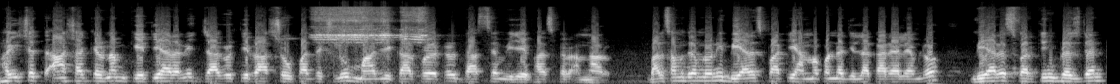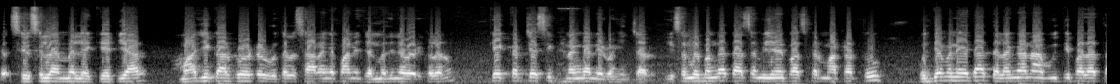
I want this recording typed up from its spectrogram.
భవిష్యత్ ఆశా కిరణం కేటీఆర్ అని జాగృతి రాష్ట్ర ఉపాధ్యక్షులు మాజీ కార్పొరేటర్ దాస్యం విజయ్ భాస్కర్ అన్నారు. బాలసముద్రంలోని బీఆర్ఎస్ పార్టీ హన్మకొండ జిల్లా కార్యాలయంలో BRS working president Sircilla MLA KTR మాజీ కార్పొరేటర్ రుదల సారంగపాణి జన్మదిన వేడుకలను కేక్ కట్ చేసి ఘనంగా నిర్వహించారు. ఈ సందర్భంగా దాసం విజయ్ భాస్కర్ మాట్లాడుతూ ఉద్యమ నేత తెలంగాణ అభివృద్ధి పదాత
